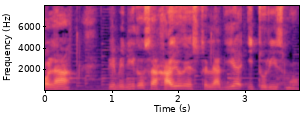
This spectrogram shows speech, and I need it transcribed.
Hola, bienvenidos a Radio de Hostelería y Turismo.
